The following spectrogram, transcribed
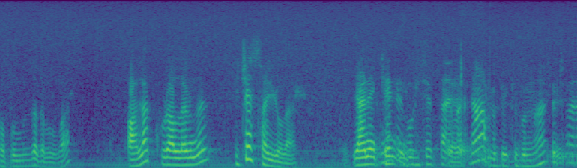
toplumumuzda da bu var. Ahlak kurallarını hiçe sayıyorlar. Yani kendi Nedir bu hiçe saymak? Ne yapıyor peki bunlar? Lütfen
